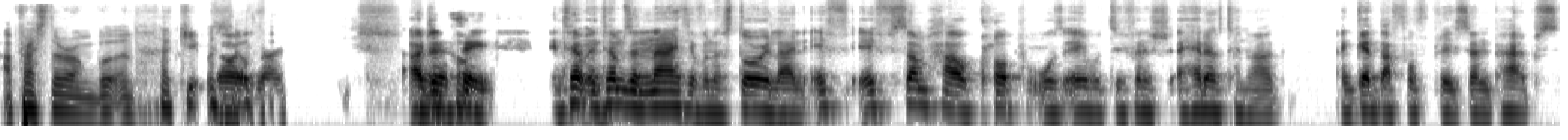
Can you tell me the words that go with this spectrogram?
I pressed the wrong button. I keep myself. No, I didn't say in, term, in terms of narrative and the storyline, if if somehow Klopp was able to finish ahead of Ten Hag and get that fourth place, and perhaps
